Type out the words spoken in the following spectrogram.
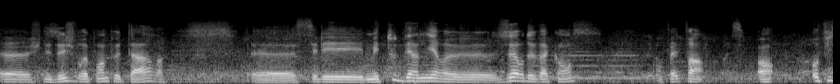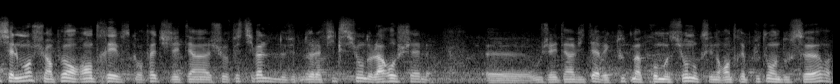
Euh, je suis désolé, je vous réponds un peu tard. Euh, c'est mes toutes dernières euh, heures de vacances. En fait, enfin, en- officiellement, je suis un peu en rentrée parce qu'en fait, un- je suis au festival de, la fiction de La Rochelle où j'ai été invité avec toute ma promotion. Donc, c'est une rentrée plutôt en douceur.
